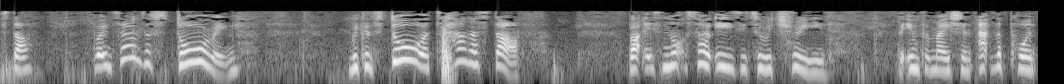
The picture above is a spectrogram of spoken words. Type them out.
stuff, but in terms of storing, we can store a ton of stuff, but it's not so easy to retrieve the information at the point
